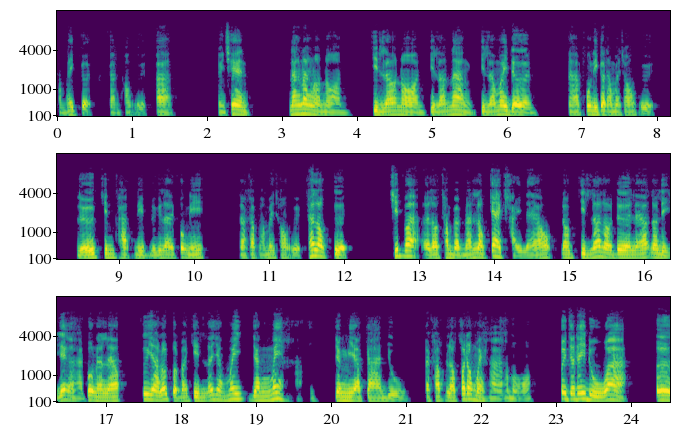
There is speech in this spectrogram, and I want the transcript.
ทำให้เกิดอาการท้องอืดบ้าง อย่างเช่น นั่งนั่งนอนนอนกินแล้วนอน กินแล้วนั่ง กินแล้วไม่เดินนะครับพวกนี้ก็ทำให้ท้องอืด หรือกินผักดิบหรืออะไรพวกนี้นะครับทำให้ท้องอืดถ้าเราเกิดคิดว่าเออเราทำแบบนั้นเราแก้ไขแล้ว เรากินแล้วเราเดินแล้วเราหลีกเลี่ยงอาหารพวกนั้นแล้วซื้อยาลดกรดมากินแล้วยังไม่ยังไม่หายยังมีอาการอยู่นะครับ เราก็ต้องไปหาหมอ เพื่อจะได้ดูว่า เออ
